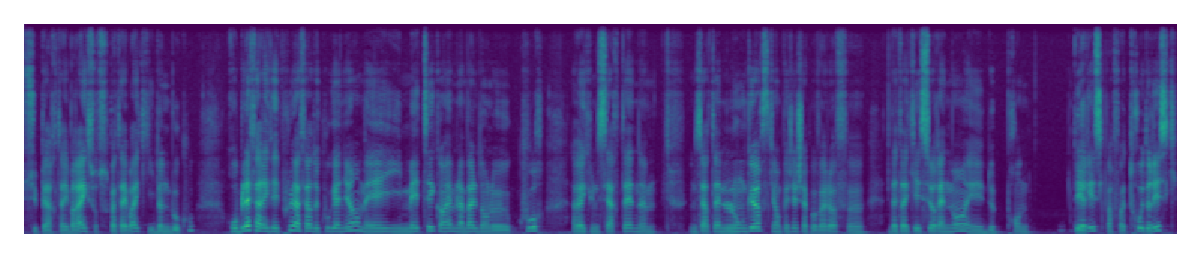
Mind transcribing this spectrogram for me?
super tie-break, surtout super tie-break, il donne beaucoup. Roublev n'arrivait plus à faire de coups gagnants, mais il mettait quand même la balle dans le court avec une certaine, une certaine longueur, ce qui empêchait Chapovalov euh, d'attaquer sereinement et de prendre des risques, parfois trop de risques.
